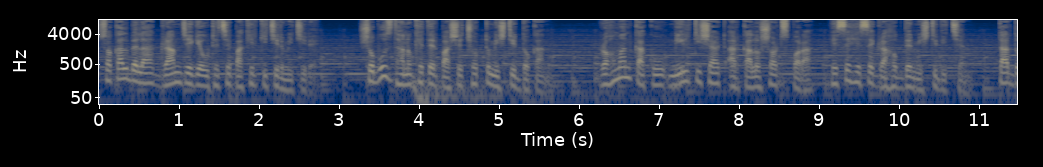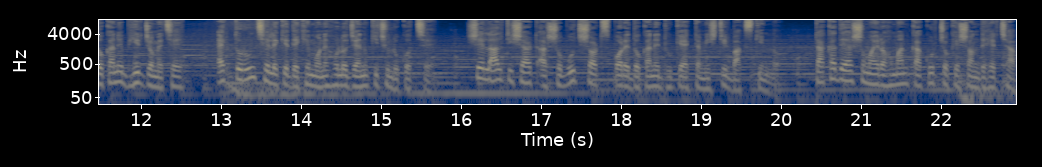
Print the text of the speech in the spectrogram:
সকালবেলা গ্রাম জেগে উঠেছে পাখির কিচির মিচিরে সবুজ ধানক্ষেতের পাশে ছোট্ট মিষ্টির দোকান। রহমান কাকু নীল টি শার্ট আর কালো শর্টস পরা হেসে হেসে গ্রাহকদের মিষ্টি দিচ্ছেন। তার দোকানে ভিড় জমেছে। এক তরুণ ছেলেকে দেখে মনে হলো যেন কিছু লুকোচ্ছে। সে লাল টি শার্ট আর সবুজ শর্টস পরে দোকানে ঢুকে একটা মিষ্টির বাক্স কিনল। টাকা দেওয়ার সময় রহমান কাকুর চোখে সন্দেহের ছাপ,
